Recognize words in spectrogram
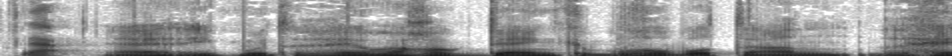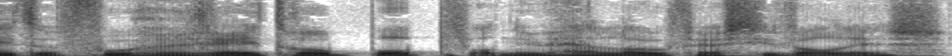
Ja. Ik moet heel erg ook denken bijvoorbeeld aan, dat heette vroeger Retro Pop, wat nu Hello Festival is.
